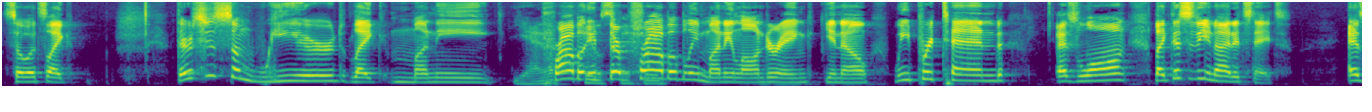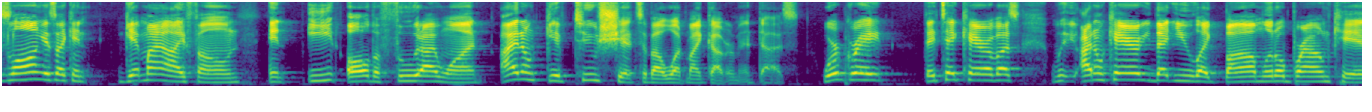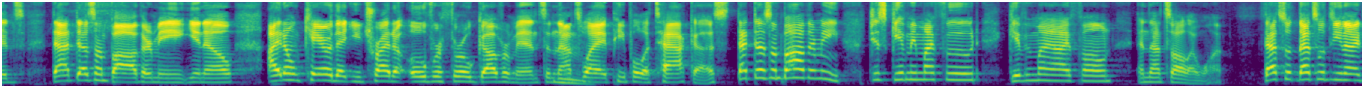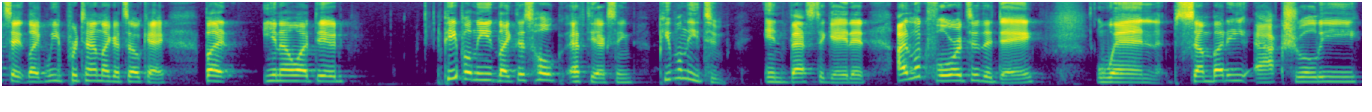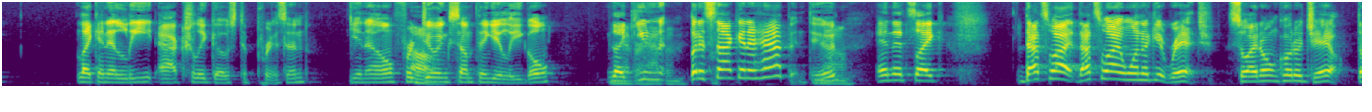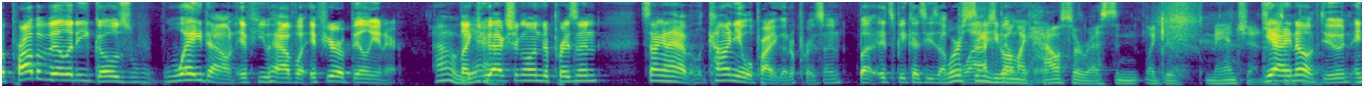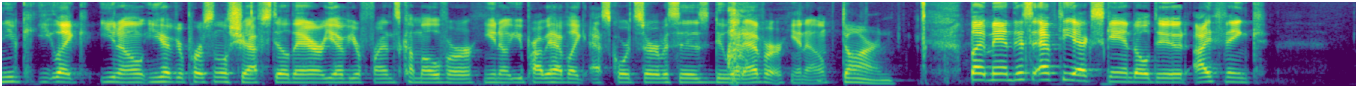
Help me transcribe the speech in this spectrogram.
So it's like there's just some weird like money yeah. probably they're fishy. probably money laundering you know we pretend as long like this is the united states as long as i can get my iphone and eat all the food i want i don't give two shits about what my government does. We're great. They take care of us. We, i don't care that you like bomb little brown kids. That doesn't bother me you know? I don't care that you try to overthrow governments and that's hmm. why people attack us. That doesn't bother me. Just give me my food give me my iphone and that's all i want. That's what that's what the united states like we pretend like it's okay. But you know what dude people need like this whole FTX thing. People need to investigate it. I look forward to the day when somebody actually, like an elite, actually goes to prison. You know, for Oh. doing something illegal. Like Never you, kn- but it's not gonna happen, dude. No. And it's like that's why that's why I want to get rich so I don't go to jail. The probability goes way down if you have if you're a billionaire. Oh, Like yeah. you actually going to prison, it's not gonna happen. Kanye will probably go to prison, but it's because he's a Worst thing is you go on like billionaire. house arrest in like your mansion. Yeah, I know, dude. And you, you like, you know, you have your personal chef still there. You have your friends come over. You know, you probably have like escort services, do whatever. you know. Darn. But man, this FTX scandal, dude, I think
